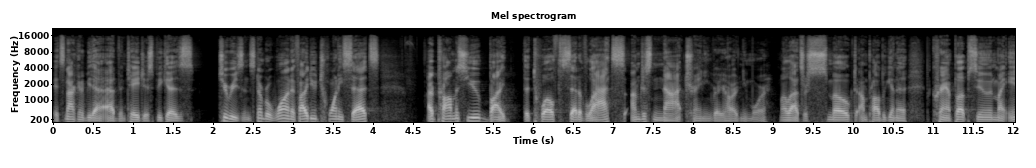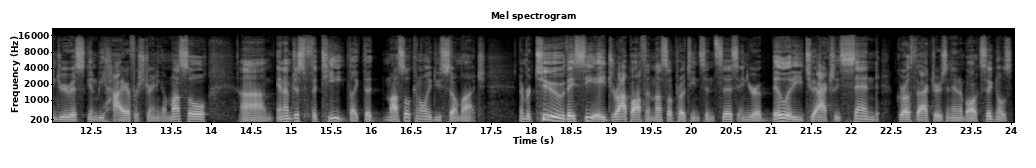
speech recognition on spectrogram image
it's not going to be that advantageous because two reasons. Number one, if I do 20 sets, I promise you by the 12th set of lats, I'm just not training very hard anymore. My lats are smoked. I'm probably going to cramp up soon. My injury risk is going to be higher for straining a muscle. Um, and I'm just fatigued. Like the muscle can only do so much. Number two, they see a drop off in muscle protein synthesis and your ability to actually send growth factors and anabolic signals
